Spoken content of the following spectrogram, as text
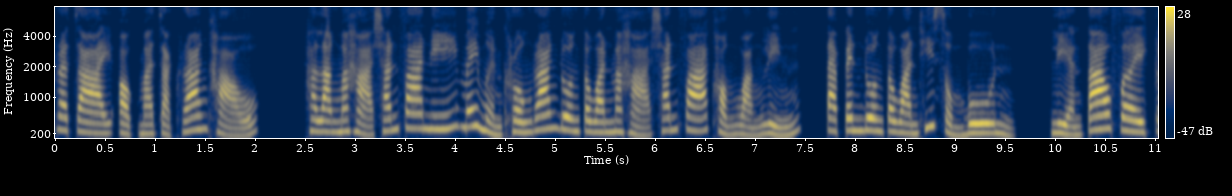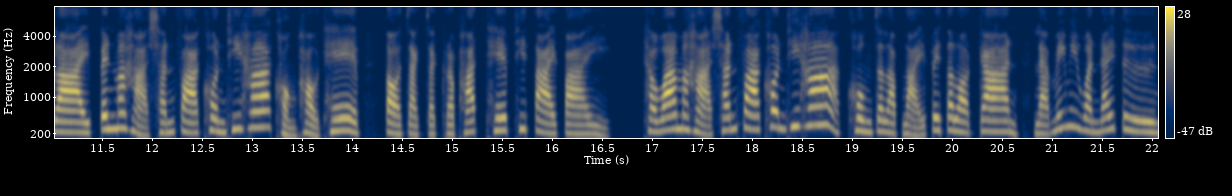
กระจายออกมาจากร่างเขา พลังมหาชั้นฟ้านี้ไม่เหมือนโครงร่างดวงตะวันมหาชั้นฟ้าของหวังหลิน แต่เป็นดวงตะวันที่สมบูรณ์ เหรียญเต้าเฟยกลายเป็นมหาชั้นฟ้าคนที่ห้าของเผ่าเทพ ต่อจากจักรพรรดิเทพที่ตายไปทว่ามหาชั้นฟ้าคนที่ห้าคงจะหลับไหลไปตลอดกาลและไม่มีวันได้ตื่น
